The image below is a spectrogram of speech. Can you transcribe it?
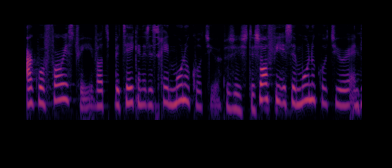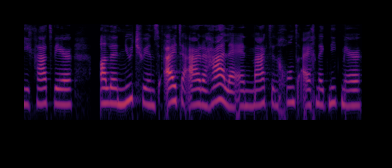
agroforestry. Wat betekent, het is geen monocultuur. Precies, het is... Koffie is een monocultuur en Ja. die gaat weer alle nutrients uit de aarde halen en maakt een grond eigenlijk niet meer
